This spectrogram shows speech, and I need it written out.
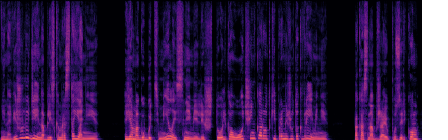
Ненавижу людей на близком расстоянии. Я могу быть милой с ними лишь только очень короткий промежуток времени, пока снабжаю пузырьком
